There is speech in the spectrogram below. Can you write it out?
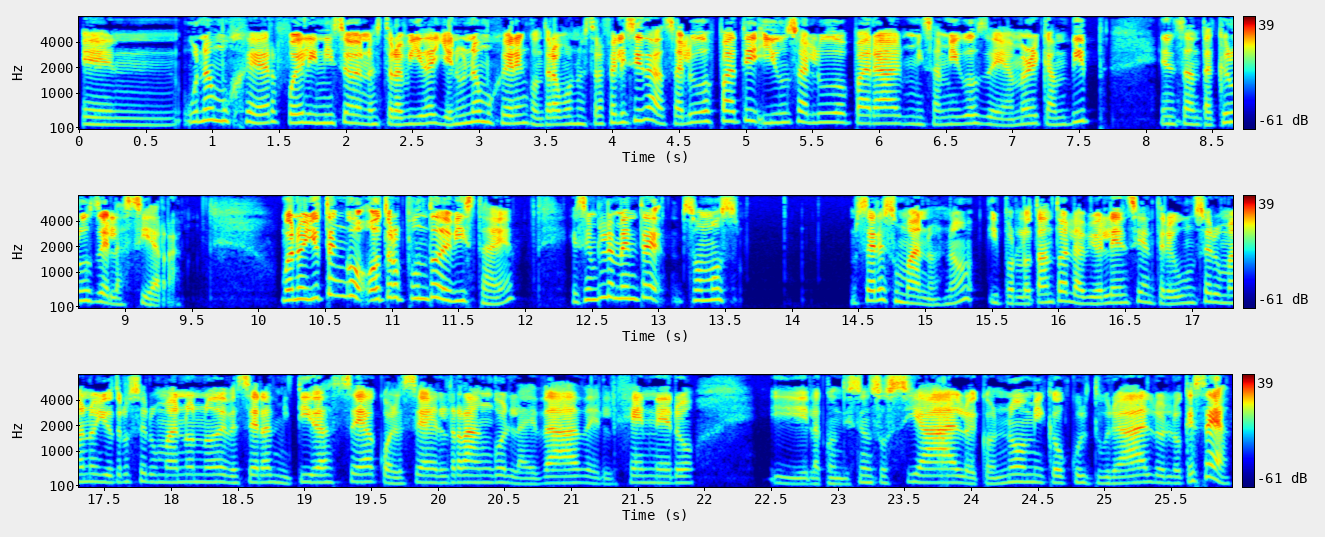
en una mujer fue el inicio de nuestra vida y en una mujer encontramos nuestra felicidad. Saludos, Patti, y un saludo para mis amigos de American VIP en Santa Cruz de la Sierra. Bueno, yo tengo otro punto de vista, ¿eh? Que simplemente somos seres humanos, ¿no? Y por lo tanto la violencia entre un ser humano y otro ser humano no debe ser admitida, sea cual sea el rango, la edad, el género y la condición social o económica o cultural o lo que sea.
